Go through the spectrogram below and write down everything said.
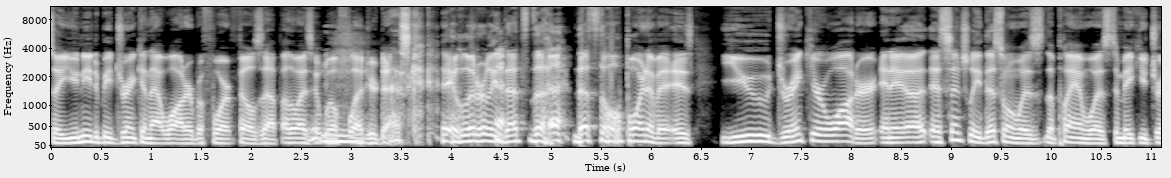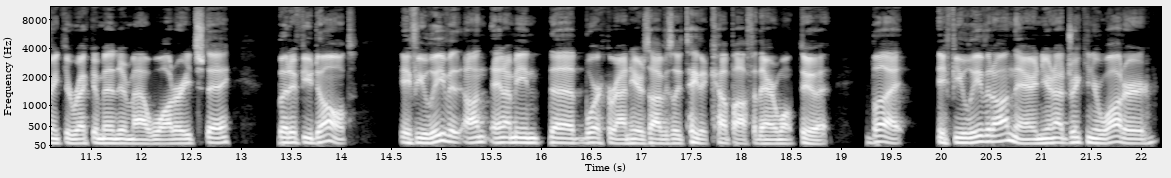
So you need to be drinking that water before it fills up otherwise it will flood your desk. It literally that's the that's the whole point of it is you drink your water, and it, uh, essentially, this one was the plan was to make you drink your recommended amount of water each day. But if you don't, if you leave it on, and I mean, the work around here is obviously take the cup off of there and won't do it. But if you leave it on there and you're not drinking your water,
